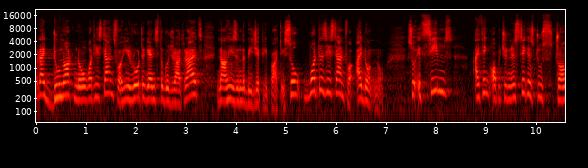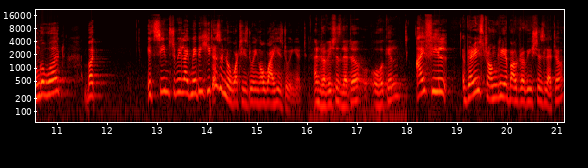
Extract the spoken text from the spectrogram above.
but I do not know what he stands for. He wrote against the Gujarat riots. Now he's in the BJP party. So, what does he stand for? I don't know. So, it seems, I think opportunistic is too strong a word, but it seems to me like maybe he doesn't know what he's doing or why he's doing it. And Ravish's letter, overkill? I feel very strongly about Ravish's letter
